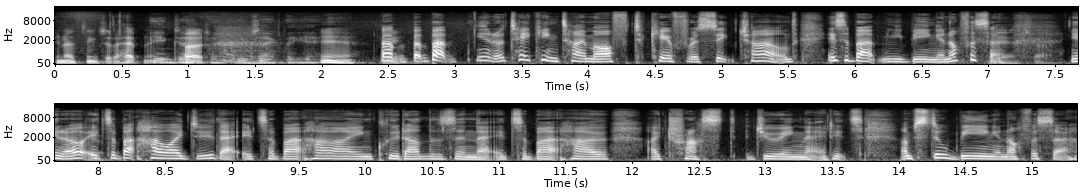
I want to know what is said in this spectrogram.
you know things that are happening. Exactly. But, exactly. Yeah. yeah. But but but you know, taking time off to care for a sick child is about me being an officer. Yeah, right. You know, yeah. it's about how I do that. It's about how I include others in that. It's about how I trust during that. It's I'm still being an officer.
